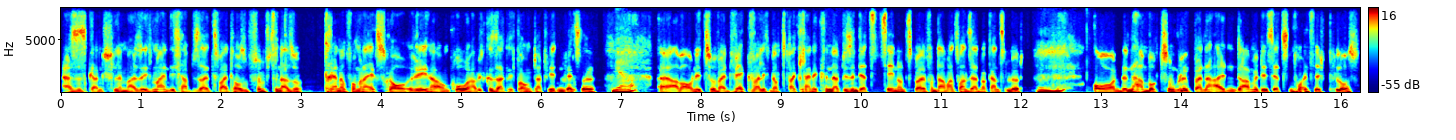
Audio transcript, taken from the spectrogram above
Es ist ganz schlimm. Also ich meine, ich habe seit 2015, also Trennung von meiner Ex-Frau, Reha und Co., habe ich gesagt, ich brauche einen Tapetenwechsel. Ja. Äh, aber auch nicht zu weit weg, weil ich noch zwei kleine Kinder habe. Die sind jetzt zehn und zwölf und damals waren sie halt noch ganz blöd. Mhm. Und in Hamburg zum Glück bei einer alten Dame, die ist jetzt 90 plus,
